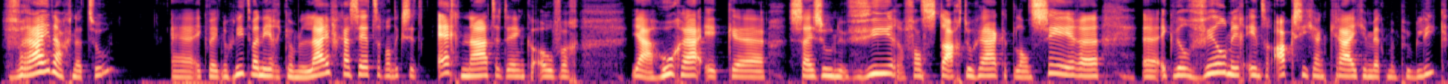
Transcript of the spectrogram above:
vrijdag naartoe. Uh, ik weet nog niet wanneer ik hem live ga zetten, want ik zit echt na te denken over ja, hoe ga ik uh, seizoen 4 van start, hoe ga ik het lanceren. Uh, ik wil veel meer interactie gaan krijgen met mijn publiek.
